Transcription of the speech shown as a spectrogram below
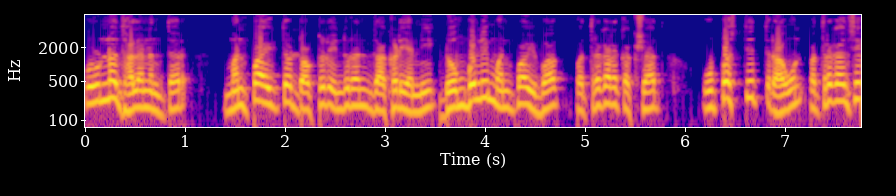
पूर्ण झाल्यानंतर मनपा आयुक्त डॉक्टर इंदुराणी जाखड यांनी डोंबिवली मनपा विभाग पत्रकार कक्षात उपस्थित राहून पत्रकारांशी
